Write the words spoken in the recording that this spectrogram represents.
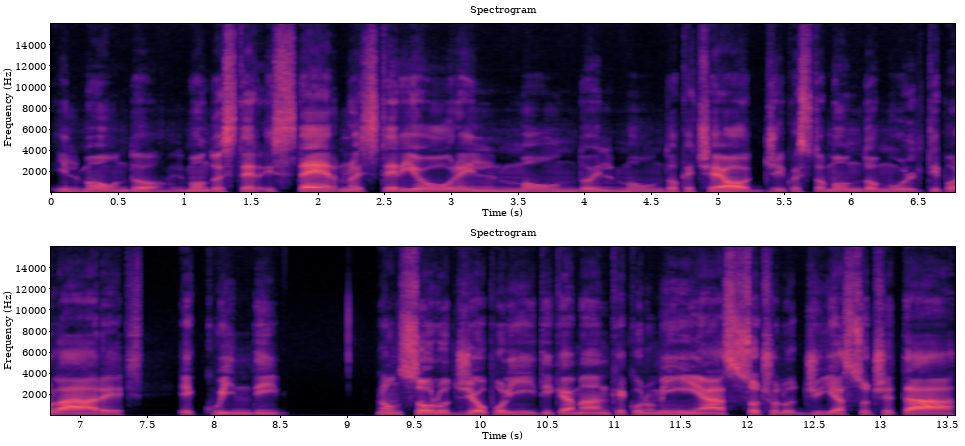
il mondo, il mondo ester- esterno, esteriore, il mondo, il mondo che c'è oggi, questo mondo multipolare e quindi non solo geopolitica, ma anche economia, sociologia, società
